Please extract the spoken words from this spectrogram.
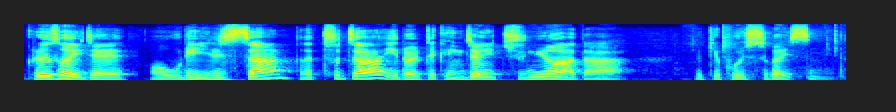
그래서 이제 어, 우리 일상, 투자 이럴 때 굉장히 중요하다 이렇게 볼 수가 있습니다.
